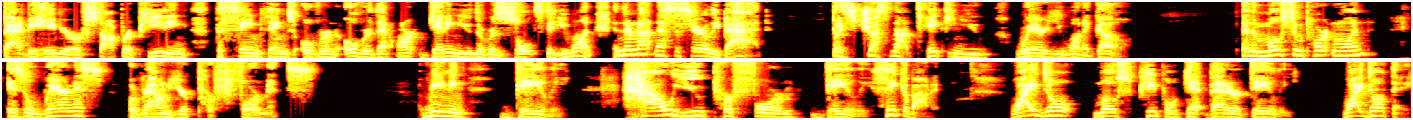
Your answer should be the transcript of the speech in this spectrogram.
bad behavior or stop repeating the same things over and over that aren't getting you the results that you want. And they're not necessarily bad, but it's just not taking you where you want to go. And the most important one is awareness around your performance, meaning daily, how you perform daily. Think about it. Why don't most people get better daily? Why don't they?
